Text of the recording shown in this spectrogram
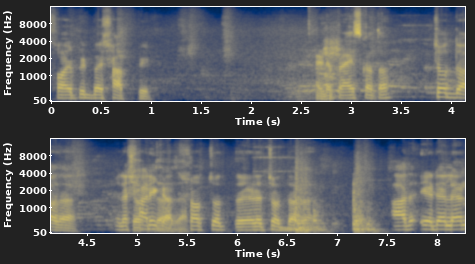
ছয় ফিট বাই সাত ফিট। এটার প্রাইস কত? চোদ্দ হাজার। এটা শাড়ি কাজ সব চোদ্দ এটা চোদ্দ হাজার। আর এটা নেন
